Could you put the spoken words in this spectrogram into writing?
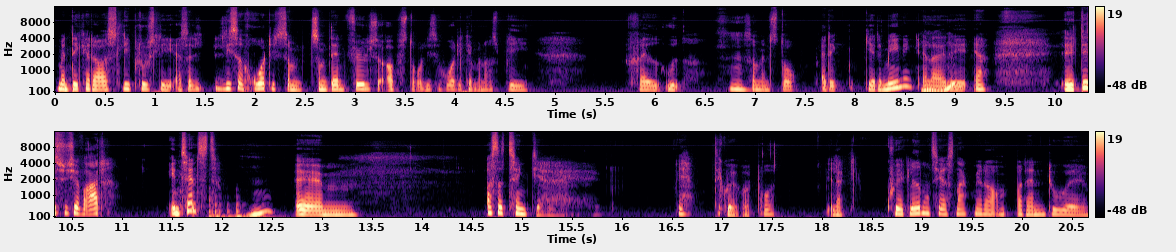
Men det kan da også lige pludselig, altså lige så hurtigt som, som den følelse opstår, lige så hurtigt kan man også blive revet ud, mm. så man står. Er det, giver det mening, mm-hmm. eller er det, ja. Øh, Det synes jeg var ret intenst. Mm. Øhm, og så tænkte jeg, ja, det kunne jeg godt prøve, eller kunne jeg glæde mig til at snakke med dig om, hvordan du, øh,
